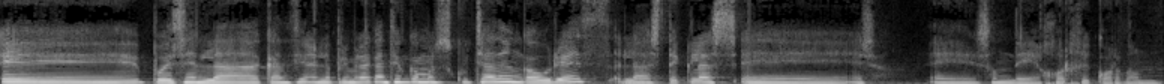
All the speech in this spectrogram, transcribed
Eh, pues en la canción, en la primera canción que hemos escuchado en Gaurez, las teclas, eh, eso, eh, son de Jorge Cordón.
